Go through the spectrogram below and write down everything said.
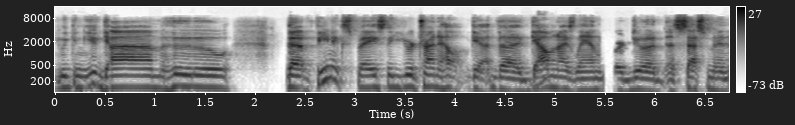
we can use um who the Phoenix space that you were trying to help get the galvanized landlord do an assessment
